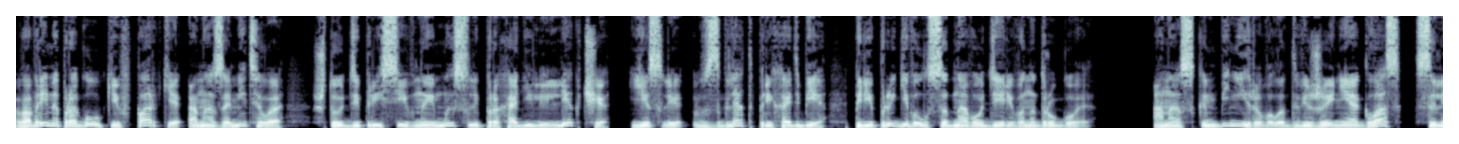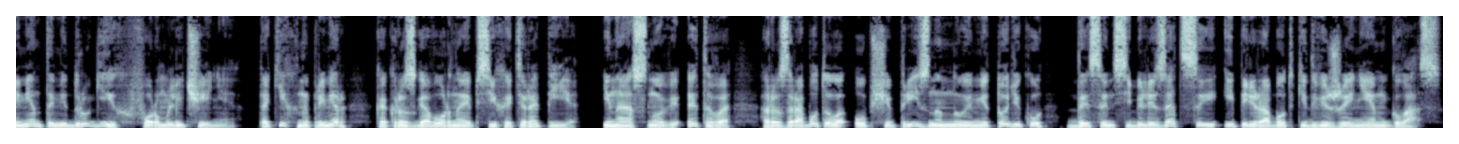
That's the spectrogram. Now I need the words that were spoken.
Во время прогулки в парке она заметила, что депрессивные мысли проходили легче, если взгляд при ходьбе перепрыгивал с одного дерева на другое. Она скомбинировала движение глаз с элементами других форм лечения, таких, например, как разговорная психотерапия, и на основе этого разработала общепризнанную методику десенсибилизации и переработки движением глаз,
